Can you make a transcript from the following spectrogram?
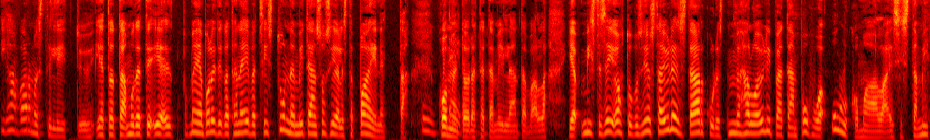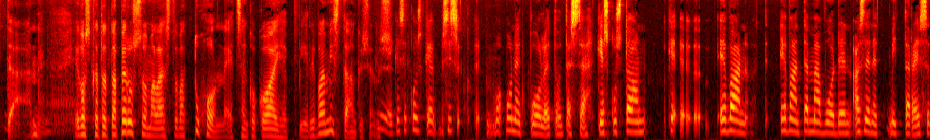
Ihan varmasti liittyy. Ja tota, mutta et, ja meidän poliitikothan eivät siis tunne mitään sosiaalista painetta mm, kommentoida eivät. tätä millään tavalla. Ja mistä se johtuu? Kun se jostain yleisestä arkuudesta me halua ylipäätään puhua ulkomaalaisista mitään. Ja koska tota, perussuomalaiset ovat tuhonneet sen koko aihepiiri, vai mistä on kysymys? Niin, eikä se koske, siis monet puolueet on tässä, keskusta on Evan, Evan tämän vuoden asennemittareissa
